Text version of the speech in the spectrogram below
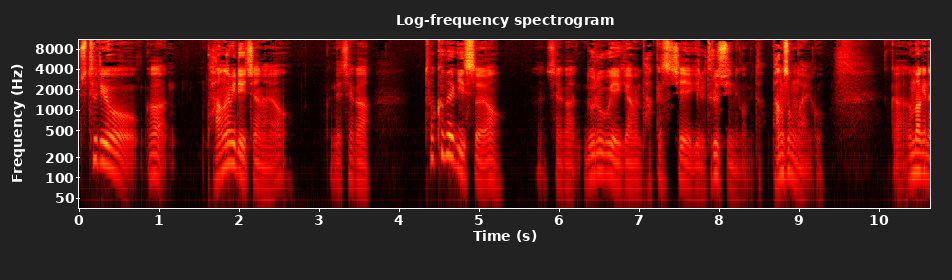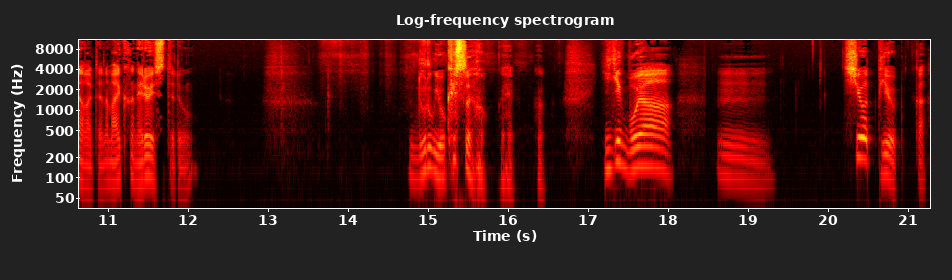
스튜디오가 방음이 돼 있잖아요. 근데 제가 토크백이 있어요. 제가 누르고 얘기하면 밖에서 제 얘기를 들을 수 있는 겁니다. 방송 말고. 그러니까 음악이 나갈 때나 마이크가 내려 있을 때도 누르고 욕했어요. 네. 이게 뭐야? 음. 시옷 비읍. 그러니까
